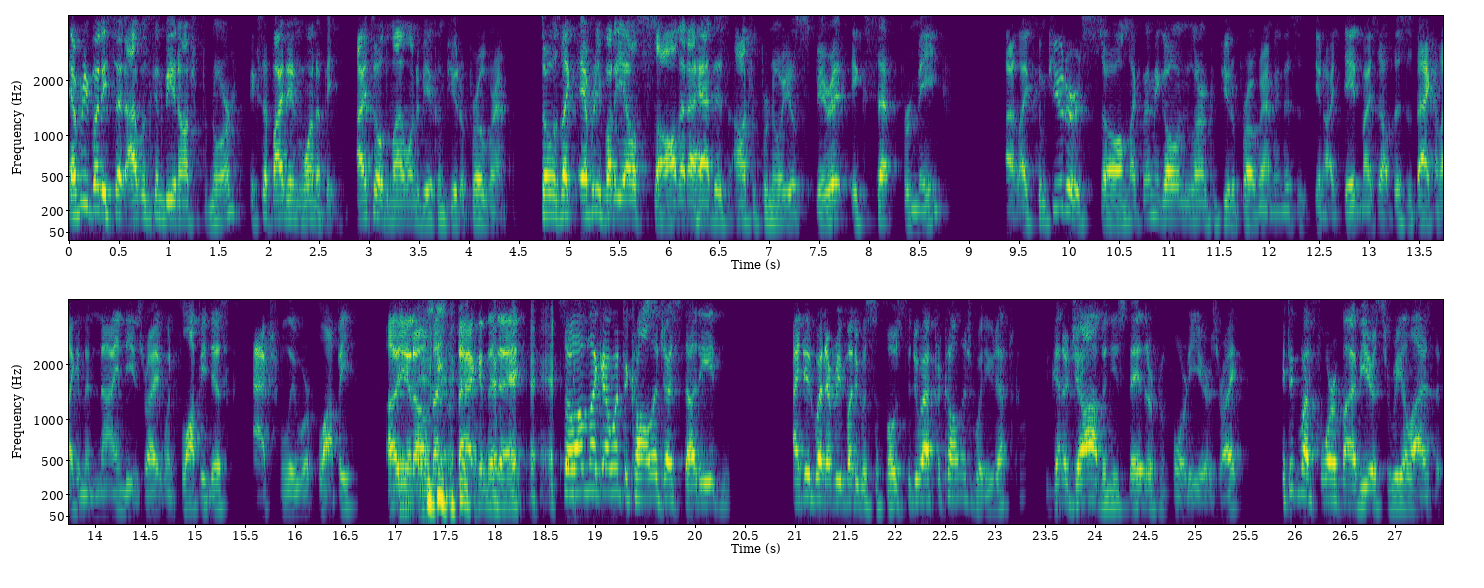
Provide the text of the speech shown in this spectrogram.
everybody said I was going to be an entrepreneur, except I didn't want to be. I told them I want to be a computer programmer. So it was like everybody else saw that I had this entrepreneurial spirit, except for me. I liked computers. So I'm like, let me go and learn computer programming. This is, you know, I date myself. This is back in like in the 90s, right? When floppy disks actually were floppy, uh, you know, back in the day. So I'm like, I went to college, I studied. I did what everybody was supposed to do after college. What do you do after college? You get a job and you stay there for 40 years, right? It took about four or five years to realize that,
